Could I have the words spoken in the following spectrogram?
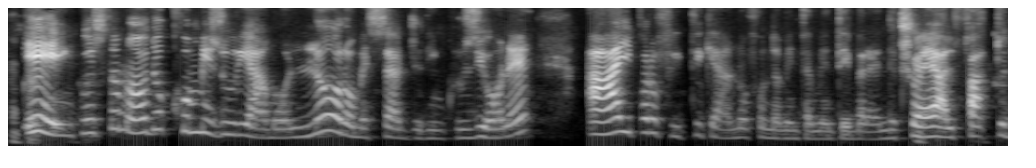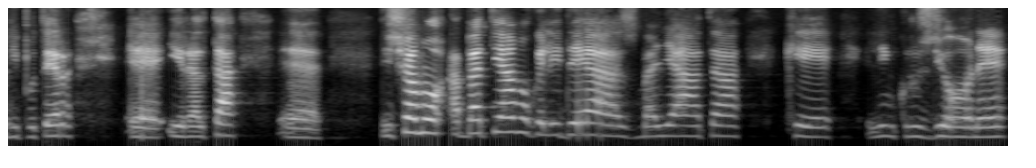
okay. e in questo modo commisuriamo il loro messaggio di inclusione ai profitti che hanno fondamentalmente i brand, cioè al fatto di poter eh, in realtà eh, diciamo abbattiamo quell'idea sbagliata che l'inclusione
